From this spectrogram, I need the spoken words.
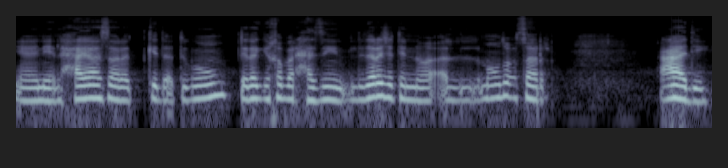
يعني الحياة صارت كده تقوم تلاقي خبر حزين لدرجة إنه الموضوع صار عادي.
